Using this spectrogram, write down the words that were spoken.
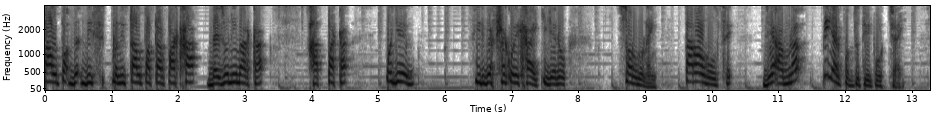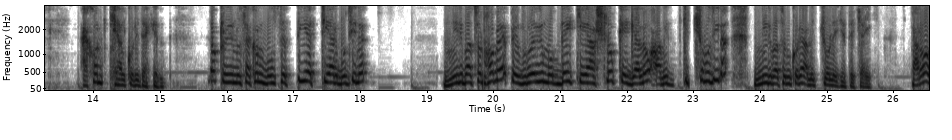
তালপা মানে তালপাতার পাখা, বেজনি মার্কা, হাত পাকা ওই যে ফির ব্যবসা করে খায় কি যেন সর্বনাই তারাও বলছে যে আমরা পিআর পদ্ধতি ভোট চাই। এখন খেয়াল করে দেখেন, ডক্টর ইউনুস এখন বলছে পিআর টিয়ার বুঝি না। নির্বাচন হবে ফেব্রুয়ারির মধ্যেই কে আসলো, কে গেল আমি কিচ্ছু বুঝি না। নির্বাচন করে আমি চলে যেতে চাই। কারণ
